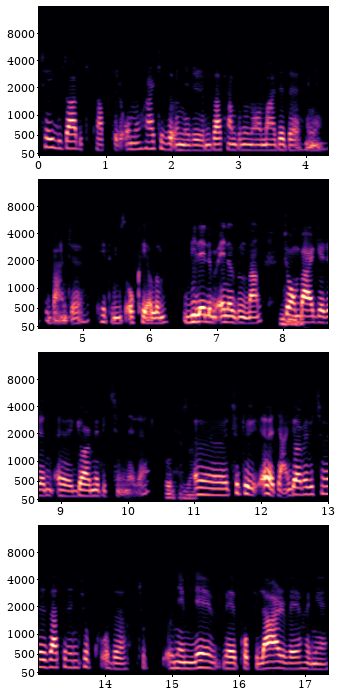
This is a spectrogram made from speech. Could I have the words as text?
şey güzel bir kitaptır. Onu herkese öneririm. Zaten bunu normalde de hani bence hepimiz okuyalım. Bilelim en azından. John Berger'in e, görme biçimleri. Çok güzel. E, çünkü evet yani görme biçimleri zaten hani çok o da çok önemli ve popüler ve hani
